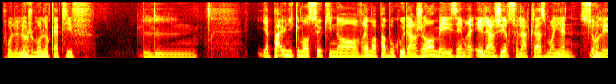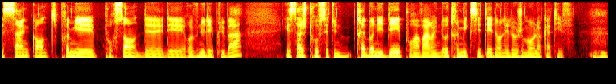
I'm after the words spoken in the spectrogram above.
pour le logement locatif il n'y a pas uniquement ceux qui n'ont vraiment pas beaucoup d'argent, mais ils aimeraient élargir sur la classe moyenne, sur les 50 premiers pourcents des revenus les plus bas. Et ça, je trouve, c'est une très bonne idée pour avoir une autre mixité dans les logements locatifs. Mhm.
